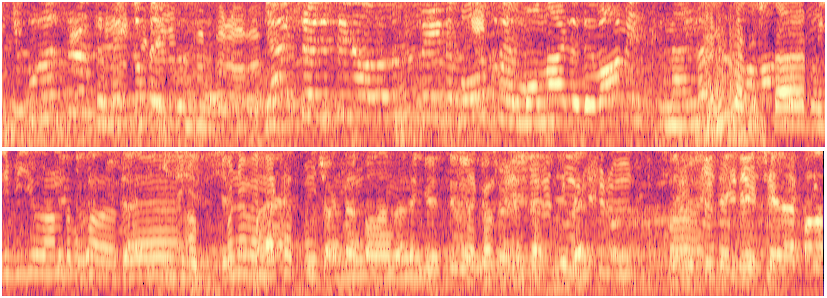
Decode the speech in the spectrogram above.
Peki burası nasıl? Teknofest nasıl? Gel şöyle seni alalım sırayı da bozmayalım. onlar da devam etsinler. Nasıl Evet arkadaşlar nasıl? bir videodan da bu kadardı. Abone ve like atmayı Uçaklar falan zaten unutmayın. gösteriyor. Görüşürüz. Sürüsü tekleri şeyler falan.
